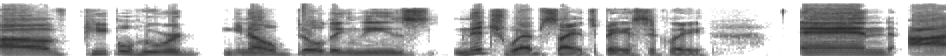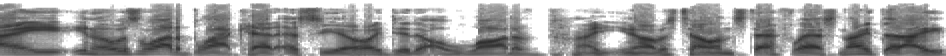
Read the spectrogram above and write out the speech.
of people who were you know building these niche websites basically and I, you know, it was a lot of black hat SEO. I did a lot of, I, you know, I was telling Steph last night that I,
